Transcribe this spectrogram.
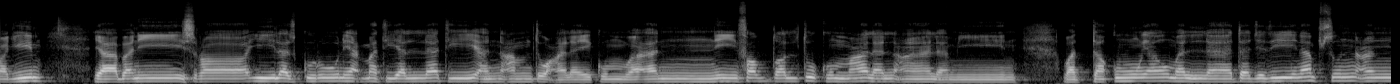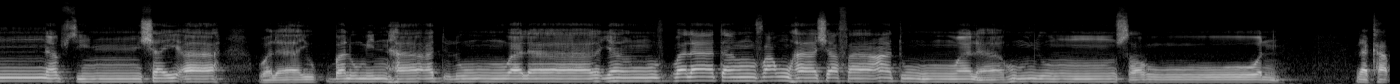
รอยิม ตุอะลัยกุมวะอันนีฟัดดัลตุกุมอะลัลอาลามีน واتقوا يوما لا تجزي نفس عن نفس شيئا ولا يقبل منها عدل ولا ينف ولا تنفعها شفاعة ولا هم ينصرون นะครับ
